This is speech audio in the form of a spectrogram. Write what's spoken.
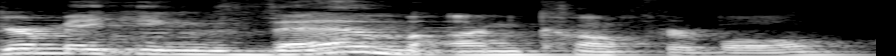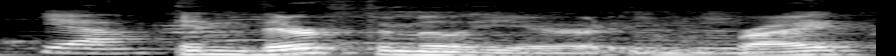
you're making them uncomfortable yeah. in their familiarity, mm-hmm. right?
